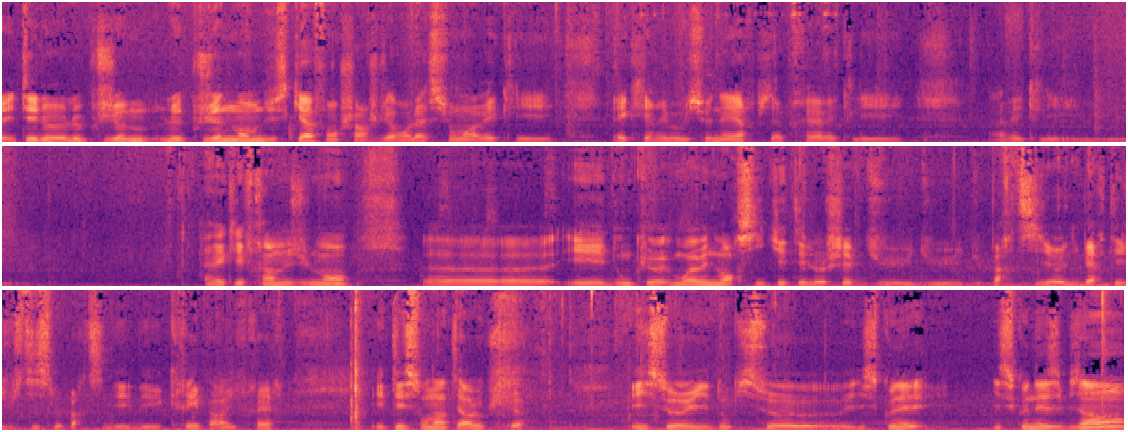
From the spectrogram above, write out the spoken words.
était le, plus jeune, le plus jeune membre du SCAF en charge des relations avec les, avec les révolutionnaires, puis après avec les, avec les, avec les frères musulmans. Euh, et donc euh, Mohamed Morsi, qui était le chef du, du, parti euh, Liberté et Justice, le parti des, créé par les frères, était son interlocuteur. Et il se, donc il se, il se connaît, ils se connaissent bien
